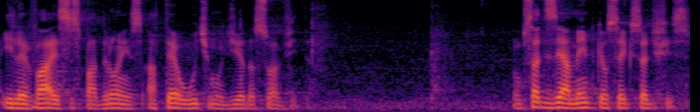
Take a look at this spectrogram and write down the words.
e levar esses padrões até o último dia da sua vida. Não precisa dizer amém, porque eu sei que isso é difícil.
